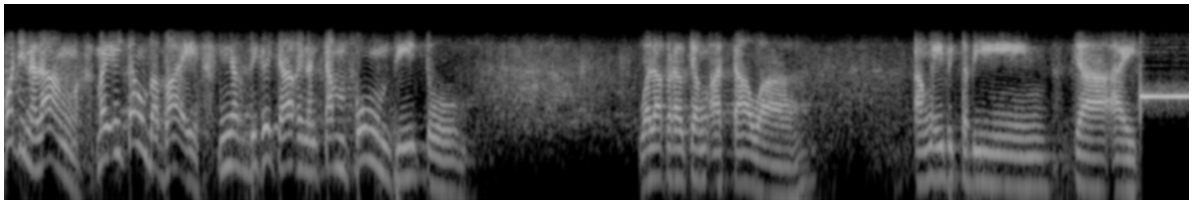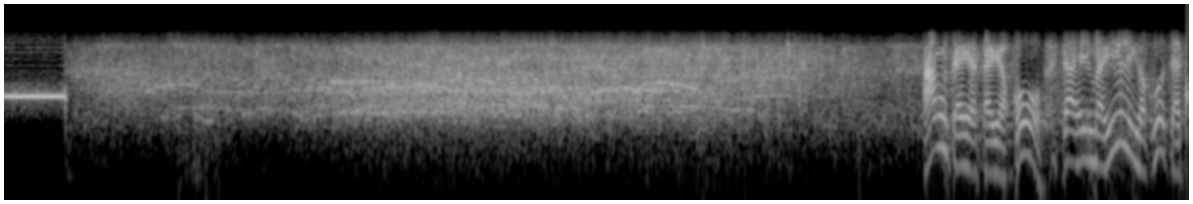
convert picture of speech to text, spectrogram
Buti na lang, may isang babae na nagbigay sa akin ng tampong dito. Wala pa raw siyang asawa. Ang ibig sabihin, siya ay Ang taya-taya ko dahil mahilig ako sa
